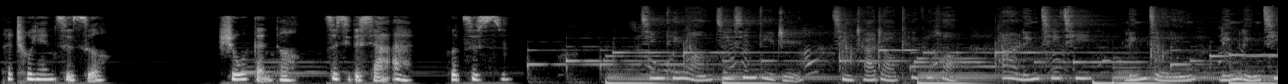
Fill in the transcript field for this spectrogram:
他抽烟自责，使我感到自己的狭隘和自私。倾听网最新地址，请查找 QQ 号二零七七零九零零零七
